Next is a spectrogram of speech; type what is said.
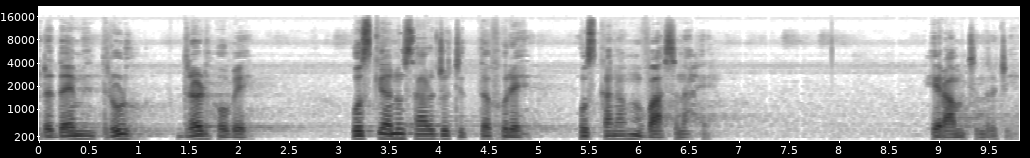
हृदय में दृढ़ दृढ़ होवे उसके अनुसार जो चित्त फुरे, उसका नाम वासना है। हे रामचंद्र जी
